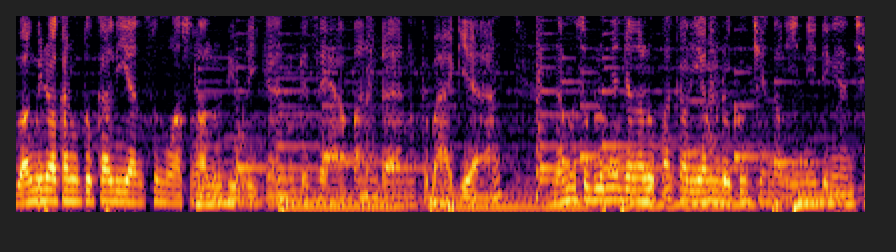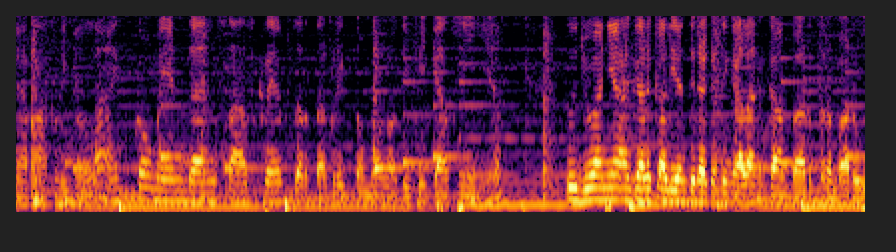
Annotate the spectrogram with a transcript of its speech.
Bang Min akan untuk kalian semua selalu diberikan kesehatan dan kebahagiaan. Namun sebelumnya jangan lupa kalian mendukung channel ini dengan cara klik like, komen, dan subscribe, serta klik tombol notifikasinya. Tujuannya agar kalian tidak ketinggalan kabar terbaru,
